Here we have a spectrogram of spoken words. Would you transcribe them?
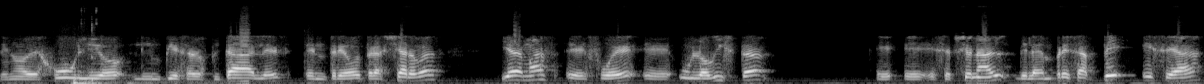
de 9 de julio, limpieza de hospitales, entre otras yerbas, y además fue un lobista eh, eh, excepcional de la empresa PSA,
